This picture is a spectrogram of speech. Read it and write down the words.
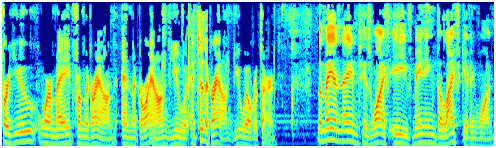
for you were made from the ground, and the ground you and to the ground you will return. The man named his wife Eve, meaning the life-giving one,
